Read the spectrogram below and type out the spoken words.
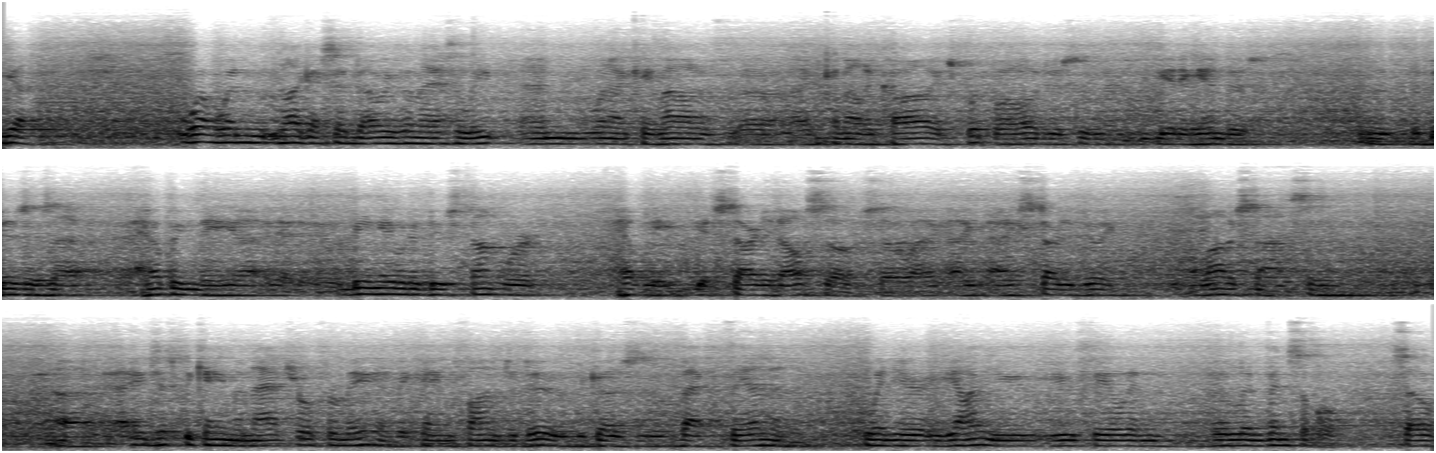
Yeah. Well, when, like I said, I was an athlete, and when I came out of, uh, I'd come out of college football, just getting into the, the business, uh, helping me, uh, being able to do stunt work helped me get started also. So I, I, I started doing a lot of stunts, and uh, it just became a natural for me and became fun to do because back then and when you're young, you, you feel in, a little invincible. So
